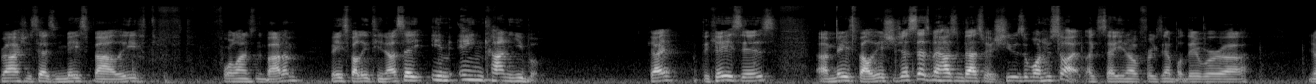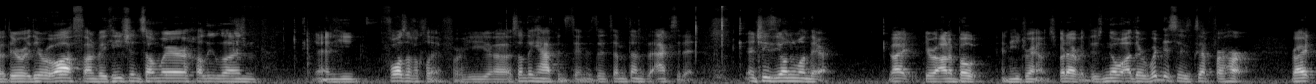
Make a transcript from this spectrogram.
Rashi says, "Meis ba'ali," four lines on the bottom im ein kan yibum. Okay? The case is, Meis Bali, she just says, my husband passed away. She was the one who saw it. Like say, you know, for example, they were, uh, you know, they were, they were off on vacation somewhere, Khalila, and, and he falls off a cliff, or he, uh, something happens to him. It's sometimes an accident. And she's the only one there. Right? They were on a boat, and he drowns. Whatever. There's no other witnesses except for her. Right?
